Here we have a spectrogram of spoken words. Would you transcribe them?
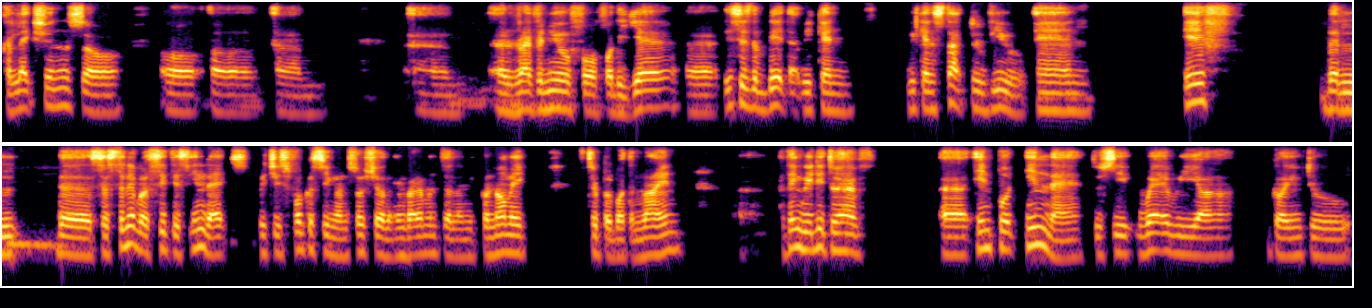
collections or or, or um, um, revenue for for the year. Uh, this is the bit that we can we can start to view and if the the Sustainable Cities Index, which is focusing on social, environmental, and economic triple bottom line, uh, I think we need to have uh, input in there to see where we are going to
